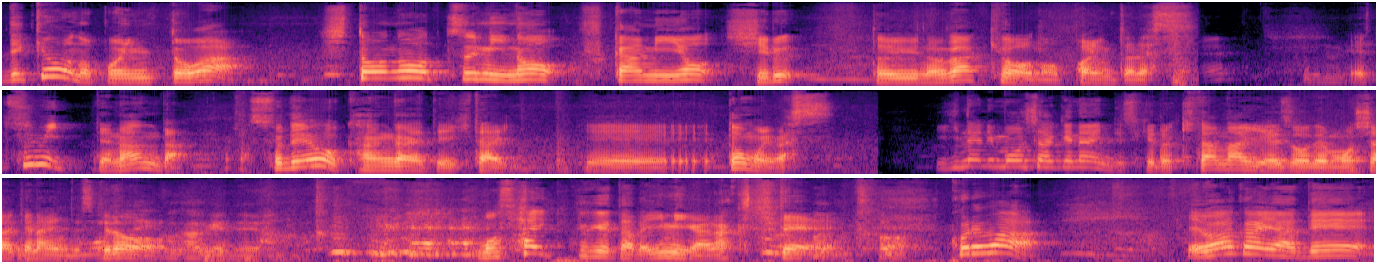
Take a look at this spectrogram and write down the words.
で今日のポイントは人の罪の深みを知るというのが今日のポイントです。え罪ってなんだ？それを考えていきたい、えーと思います。いきなり申し訳ないんですけど汚い映像で申し訳ないんですけど モザイクかけたら意味がなくてこれはえ我が家で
